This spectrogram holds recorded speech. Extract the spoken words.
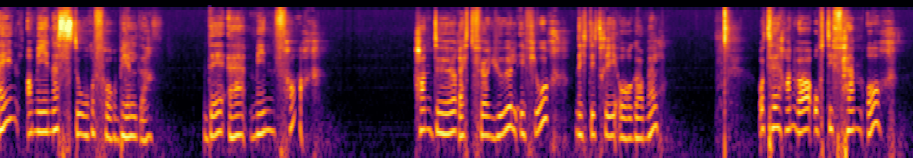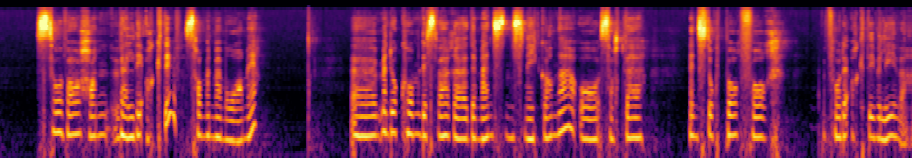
En av mine store forbilder, det er min far. Han døde rett før jul i fjor, 93 år gammel. Og til han var 85 år, så var han veldig aktiv sammen med mora mi. Eh, men da kom dessverre demensen snikende og satte en stopper for, for det aktive livet.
